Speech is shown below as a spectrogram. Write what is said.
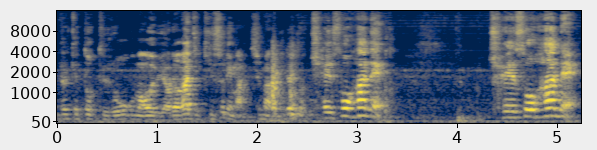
이렇게 또 들어오고 막 여러 가지 기술이 많지만 그래도 최소한의 최소한의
